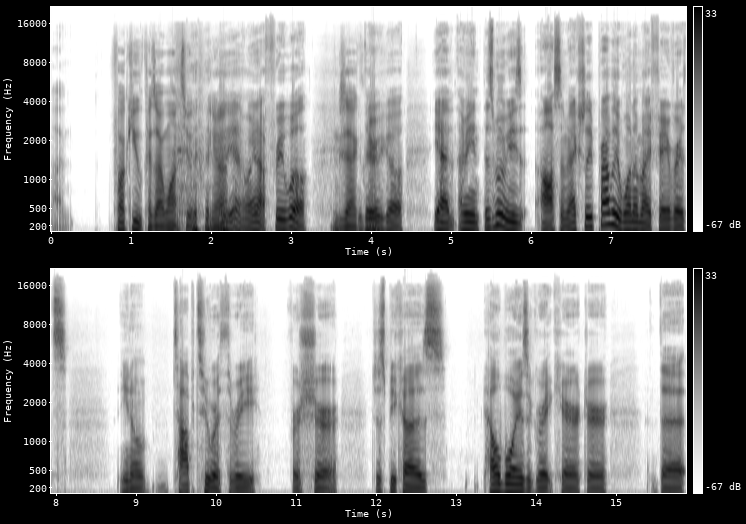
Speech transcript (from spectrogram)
Uh, fuck you, because I want to. You know yeah why not free will exactly. There we go. Yeah, I mean, this movie is awesome. Actually, probably one of my favorites. You know, top two or three for sure. Just because Hellboy is a great character. The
